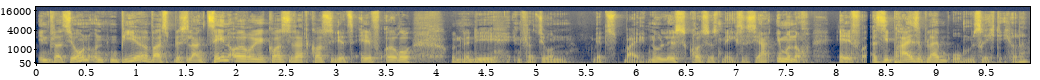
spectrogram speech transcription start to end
Inflation und ein Bier, was bislang 10 Euro gekostet hat, kostet jetzt 11 Euro und wenn die Inflation jetzt bei Null ist, kostet es nächstes Jahr immer noch 11 Euro. Also die Preise bleiben oben, ist richtig, oder?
